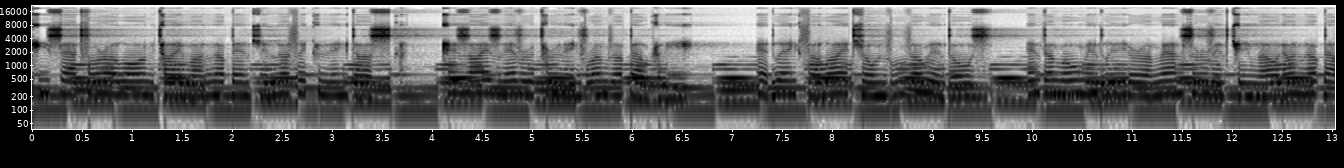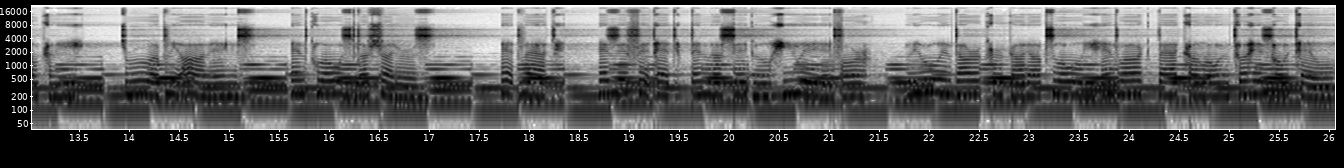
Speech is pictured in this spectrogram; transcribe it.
He sat for a long time on the bench in the thickening dusk, his eyes never turning from the balcony. At length a light shone through the windows, and a moment later a manservant came out on the balcony, drew up the awnings, and closed shutters. At that, as if it had been the signal he waited for, Newland Archer got up slowly and walked back alone to his hotel.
